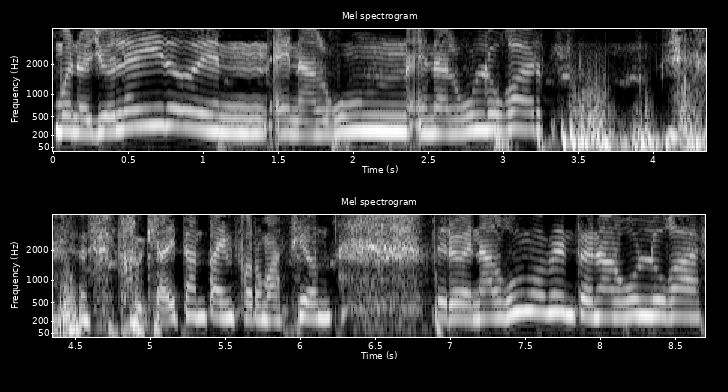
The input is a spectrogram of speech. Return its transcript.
Bueno, yo he leído en, en algún, en algún lugar porque hay tanta información, pero en algún momento, en algún lugar,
